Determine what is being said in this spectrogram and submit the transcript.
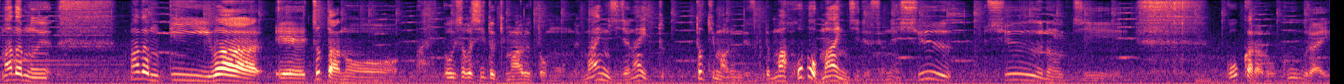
マダムマダム P は、えー、ちょっとあのお忙しい時もあると思うんで毎日じゃない時もあるんですけどまあほぼ毎日ですよね。週週のうち5から6ぐらい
